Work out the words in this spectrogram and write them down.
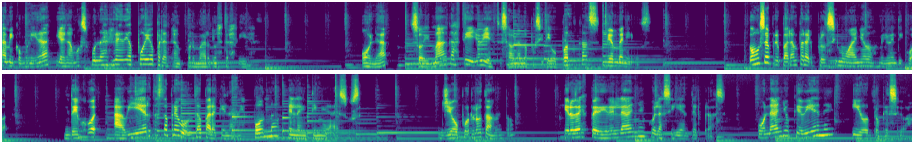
a mi comunidad y hagamos una red de apoyo para transformar nuestras vidas. Hola, soy Maga Castillo y esto es Hablando Positivo Podcast. Bienvenidos. ¿Cómo se preparan para el próximo año 2024? Dejo abierta esta pregunta para que la respondan en la intimidad de su ser. Yo, por lo tanto, quiero despedir el año con la siguiente frase. Un año que viene y otro que se va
